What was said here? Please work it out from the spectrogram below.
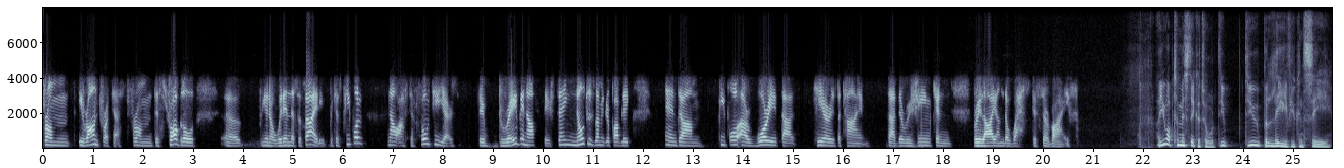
from Iran protests, from the struggle, uh, you know, within the society. Because people now, after 40 years, they're brave enough. They're saying no to Islamic Republic, and um, people are worried that here is the time that the regime can rely on the West to survive. Are you optimistic at all? Do you do you believe you can see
